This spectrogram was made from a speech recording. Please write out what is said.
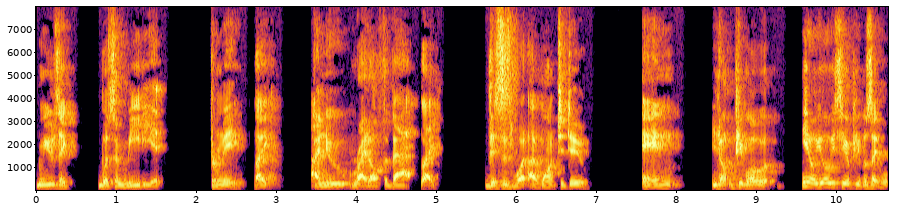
Music was immediate for me. Like I knew right off the bat, like this is what I want to do. And you know, people, you know, you always hear people say, well,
